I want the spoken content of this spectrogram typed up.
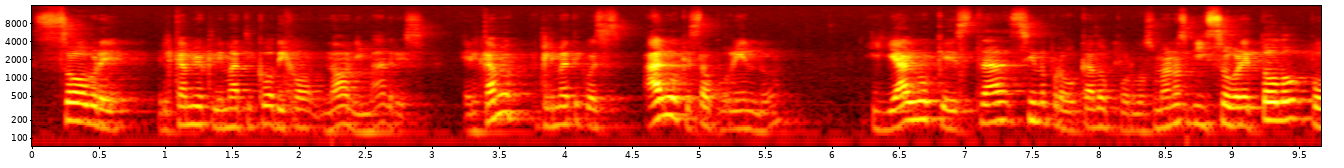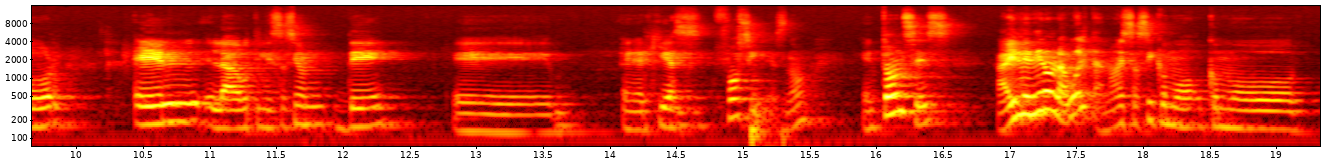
sobre el cambio climático dijo, no, ni madres, el cambio climático es algo que está ocurriendo y algo que está siendo provocado por los humanos y sobre todo por el- la utilización de eh, energías fósiles, ¿no? Entonces, ahí le dieron la vuelta, ¿no? Es así como, como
